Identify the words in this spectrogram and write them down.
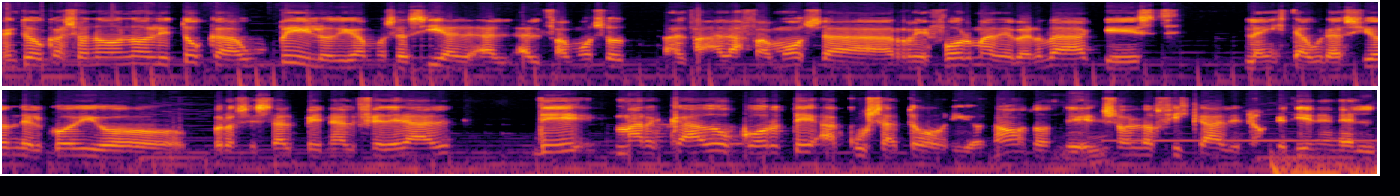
en todo caso no, no le toca un pelo, digamos así, al, al, famoso, a la famosa reforma de verdad, que es la instauración del Código Procesal Penal Federal, de marcado corte acusatorio, ¿no? donde son los fiscales los que tienen el,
